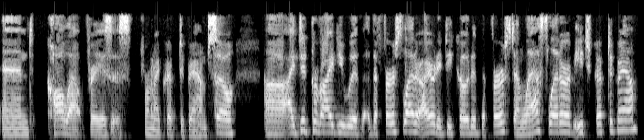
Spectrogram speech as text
and call-out phrases for my cryptogram. So uh, I did provide you with the first letter. I already decoded the first and last letter of each cryptogram.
